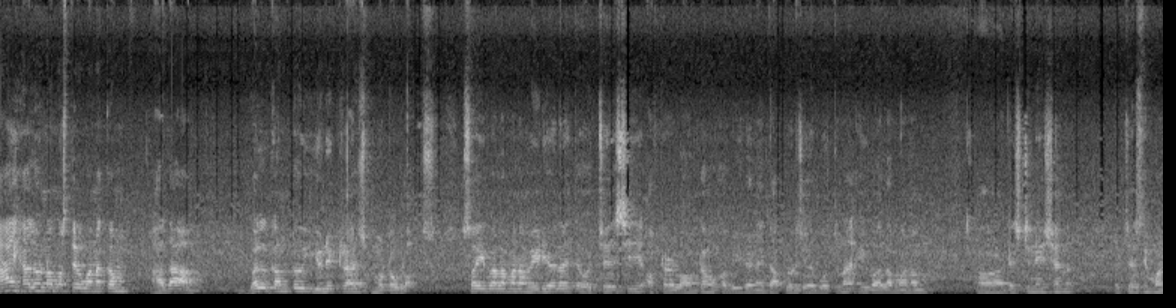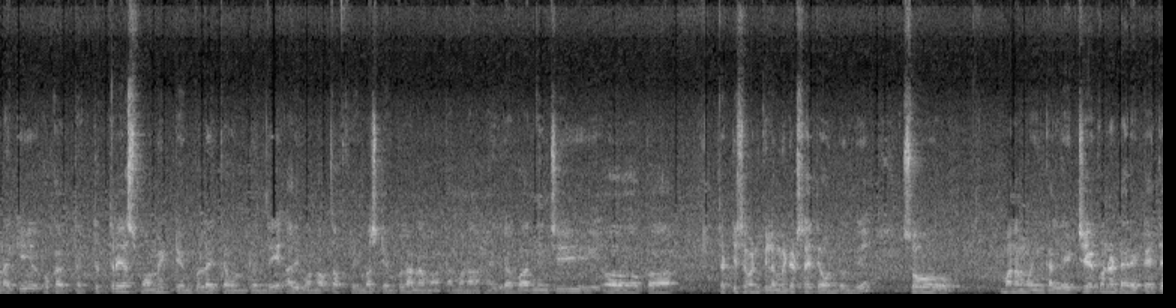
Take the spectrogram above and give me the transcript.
హాయ్ హలో నమస్తే వనకం. ఆదాబ్ welcome to unique Raj moto vlogs so ఇవాళ మన వీడియోలో అయితే వచ్చేసి ఆఫ్టర్ లాంగ్ టైం ఒక వీడియోని అయితే అప్లోడ్ చేయబోతున్నా. ఇవాళ మనం డెస్టినేషన్ వచ్చేసి మనకి ఒక దత్తాత్రేయ స్వామి టెంపుల్ అయితే ఉంటుంది. అది one of the famous temple అన్నమాట. మన హైదరాబాద్ నుంచి ఒక థర్టీ సెవెన్ కిలోమీటర్స్ అయితే ఉంటుంది. సో మనము ఇంకా లేట్ చేయకుండా డైరెక్ట్ అయితే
